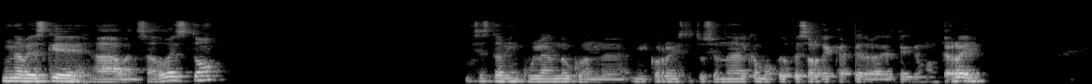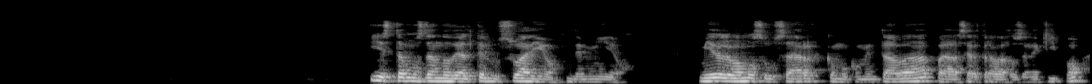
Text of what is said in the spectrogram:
Una vez que ha avanzado esto, se está vinculando con eh, mi correo institucional como profesor de cátedra del TEC de Monterrey. Y estamos dando de alta el usuario de Miro. Mira, lo vamos a usar, como comentaba, para hacer trabajos en equipo,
